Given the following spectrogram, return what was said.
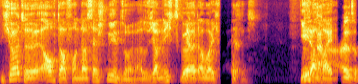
ich hörte auch davon, dass er spielen soll. Also ich habe nichts gehört, ja. aber ich weiß es. Jeder ja, weiß. Also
